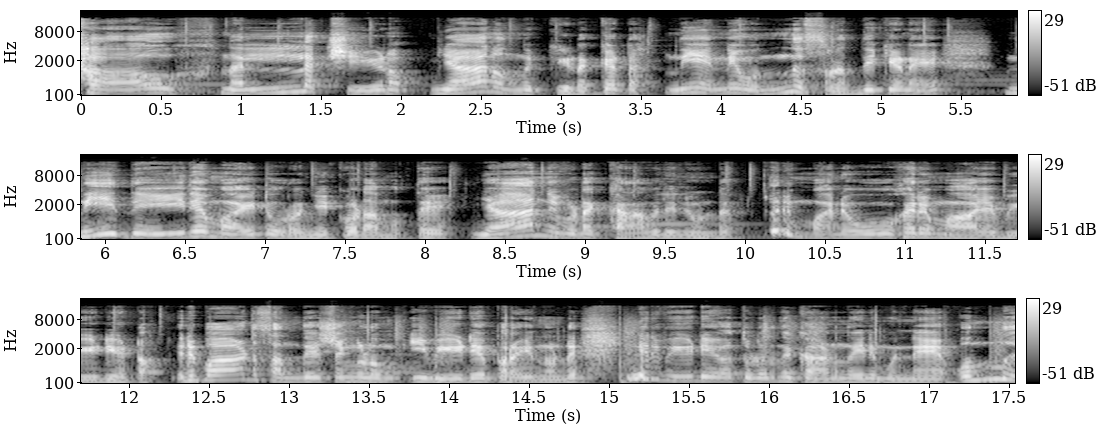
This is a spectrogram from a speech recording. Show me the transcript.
ഹാവ് നല്ല ക്ഷീണം. ഞാനൊന്ന് കിടക്കട്ടെ. നീ എന്നെ ഒന്ന് ശ്രദ്ധിക്കണേ. നീ ധൈര്യമായിട്ട് ഉറങ്ങിക്കോടാ മുത്തേ. ഞാൻ ഇവിടെ കാവലിനുണ്ട്. ഒരു മനോഹരമായ വീഡിയോ കേട്ടോ ഒരുപാട് സന്ദേശങ്ങളും ഈ വീഡിയോ പറയുന്നുണ്ട്. ഈ ഒരു വീഡിയോ തുടർന്ന് കാണുന്നതിന് മുന്നേ ഒന്ന്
